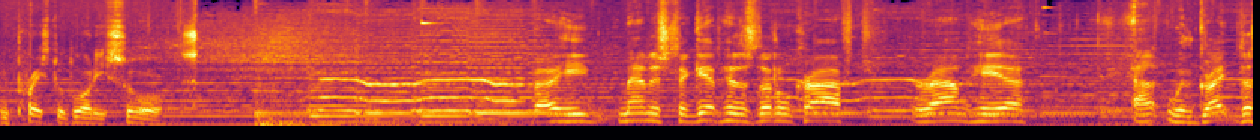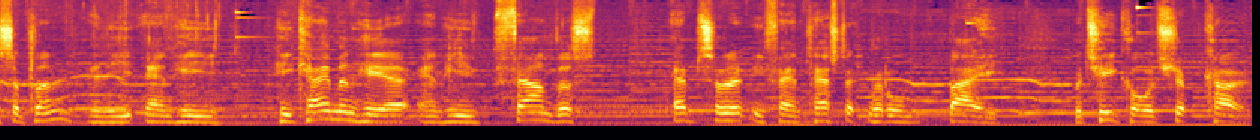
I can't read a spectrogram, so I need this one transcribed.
impressed with what he saw. He managed to get his little craft around here uh, with great discipline and he, and he he came in here and he found this absolutely fantastic little bay, which he called Ship Cove,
